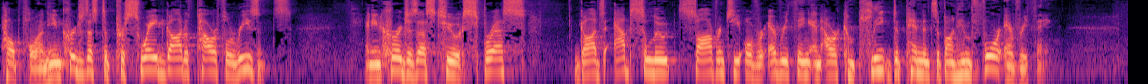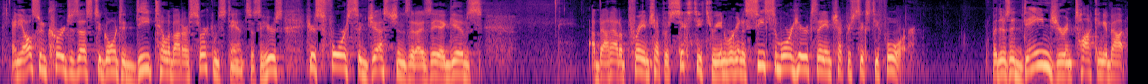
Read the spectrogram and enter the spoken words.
helpful. And he encourages us to persuade God with powerful reasons. And he encourages us to express God's absolute sovereignty over everything and our complete dependence upon him for everything. And he also encourages us to go into detail about our circumstances. So here's, here's four suggestions that Isaiah gives about how to pray in chapter 63, and we're going to see some more here today in chapter 64. But there's a danger in talking about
